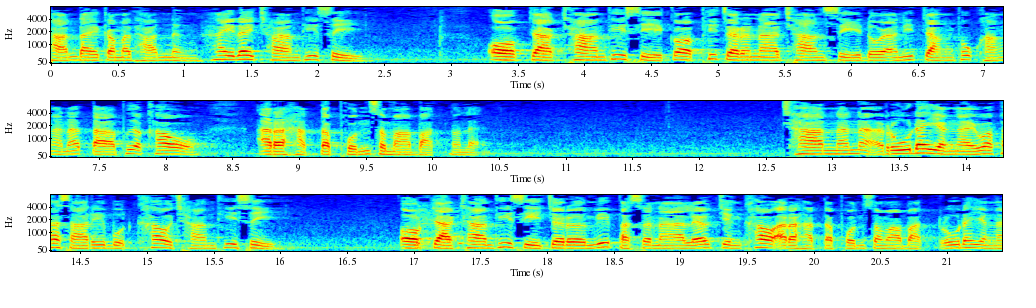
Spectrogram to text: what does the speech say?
ฐานใดกรรมฐานหนึ่ง ให้ได้ฌานที่สี่ออกจากฌานที่สี่ก็พิจารณาฌานสี่โดยอนิจจังทุกขังอนัตตาเพื่อเข้าอารหัตผลสมาบัตินั่นแหละ ฌานนั้นรู้ได้ยังไงว่าพระสารีบุตรเข้าฌานที่สี่ออกจากฌานที่สี่เจริญวิปัสนาแล้วจึงเข้าอรหัตผลสมาบัติรู้ได้ยังไง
